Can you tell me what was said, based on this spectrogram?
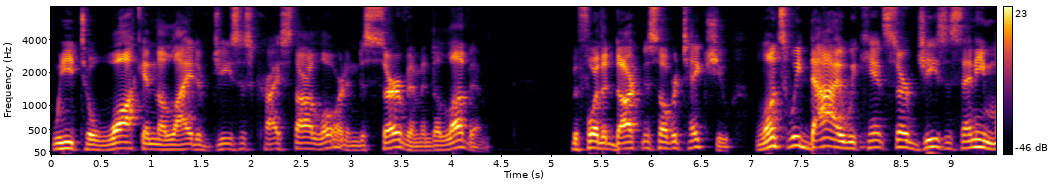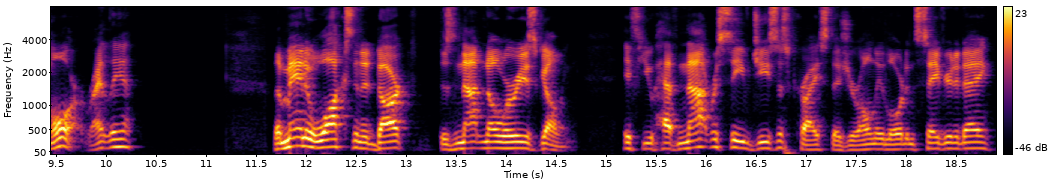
we need to walk in the light of Jesus Christ our Lord and to serve him and to love him before the darkness overtakes you. Once we die, we can't serve Jesus anymore, right, Leah? The man who walks in the dark does not know where he is going if you have not received Jesus Christ as your only Lord and Savior today,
